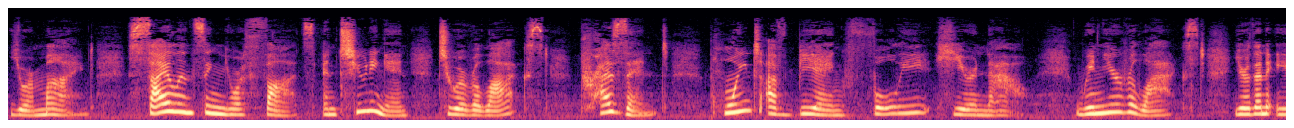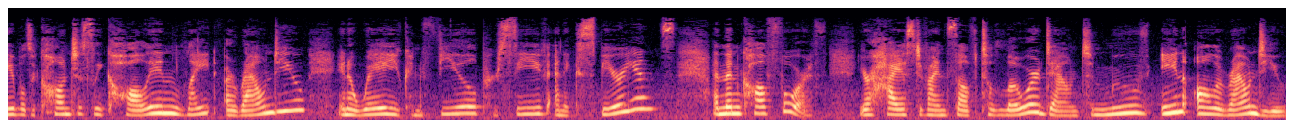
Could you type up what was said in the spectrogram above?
your mind, silencing your thoughts, and tuning in to a relaxed, present point of being fully here now When you're relaxed, you're then able to consciously call in light around you in a way you can feel, perceive, and experience, and then call forth your highest divine self to lower down, to move in all around you,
